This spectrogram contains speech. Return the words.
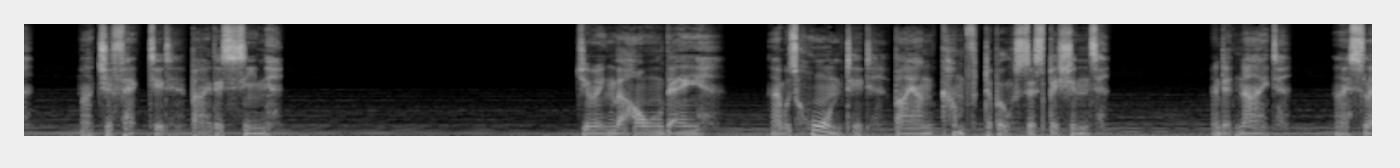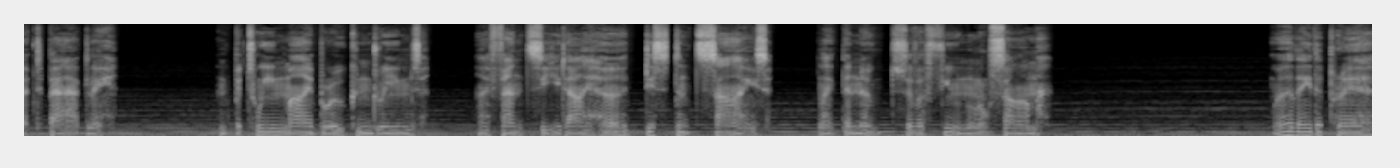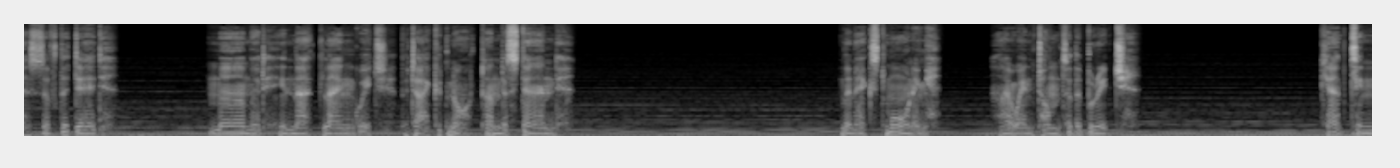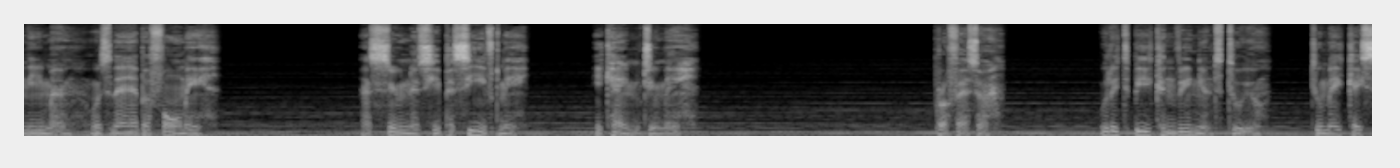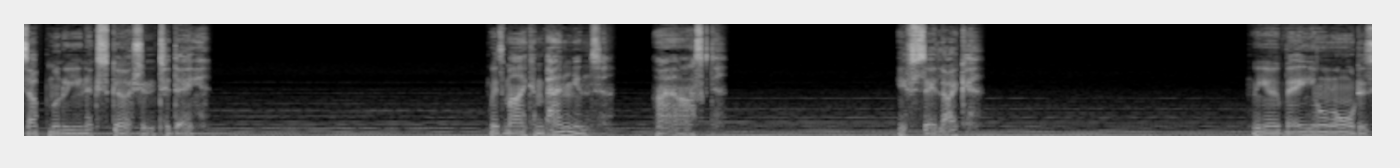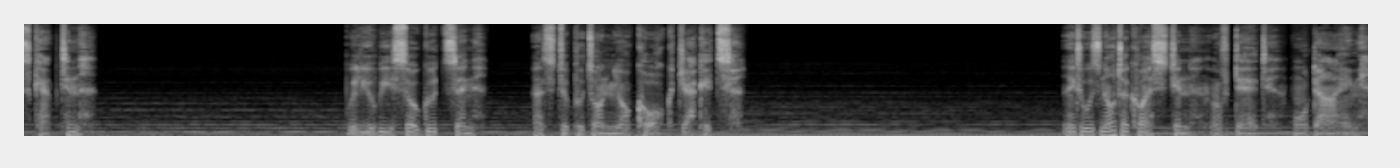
much affected by this scene. During the whole day, I was haunted by uncomfortable suspicions and at night I slept badly. and between my broken dreams, I fancied I heard distant sighs like the notes of a funeral psalm. Were they the prayers of the dead, murmured in that language that I could not understand? The next morning, I went on to the bridge. Captain Nemo was there before me. As soon as he perceived me, he came to me. Professor, will it be convenient to you to make a submarine excursion today? With my companions, I asked. If they like. We obey your orders, Captain. Will you be so good, then, as to put on your cork jackets? It was not a question of dead or dying.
